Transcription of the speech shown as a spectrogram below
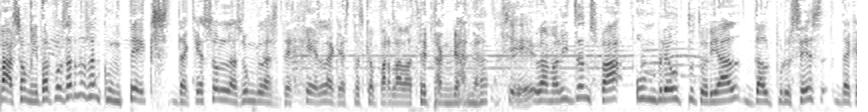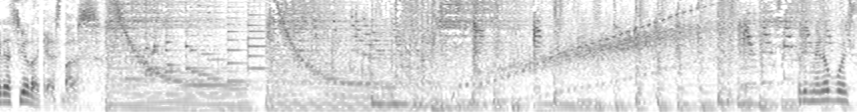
Va, som-hi. Per posar-nos en context de què són les ungles de gel, aquestes que parlava Zetangana, Sí. la Maritza ens fa un breu tutorial del procés de creació d'aquestes. Primero pues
